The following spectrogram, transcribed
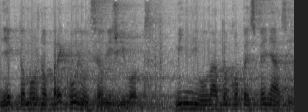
Niekto možno prekúril celý život. Minul na to kopec peňazí.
